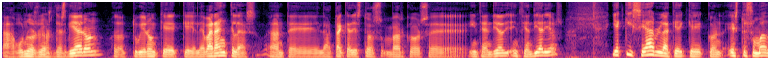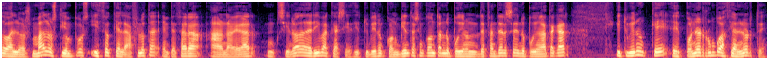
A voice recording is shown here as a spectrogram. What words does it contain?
algunos los desviaron, tuvieron que, elevar anclas ante el ataque de estos barcos eh, incendiarios. Y aquí se habla que, con esto sumado a los malos tiempos hizo que la flota empezara a navegar, si no a la deriva casi, es decir, tuvieron con vientos en contra, no pudieron defenderse, no pudieron atacar y tuvieron que eh, poner rumbo hacia el norte.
